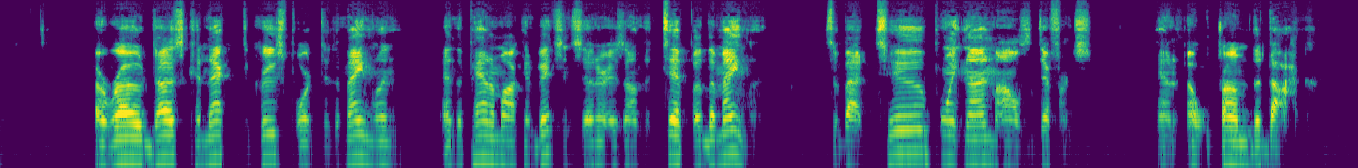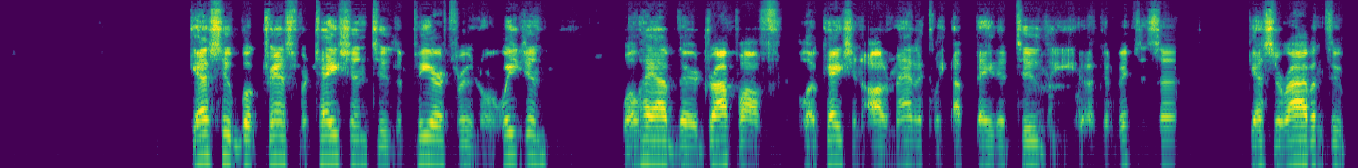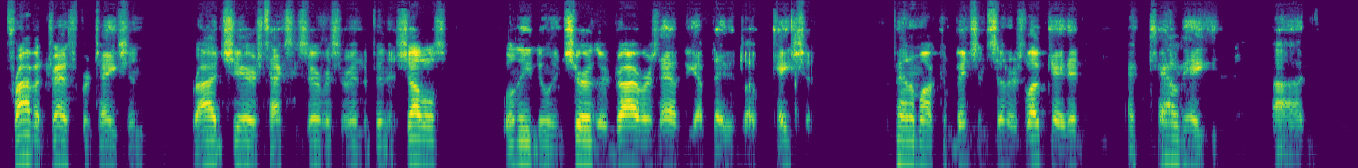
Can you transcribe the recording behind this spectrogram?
A road does connect the cruise port to the mainland, and the Panama Convention Center is on the tip of the mainland. It's about 2.9 miles difference and uh, from the dock. Guests who book transportation to the pier through Norwegian will have their drop off location automatically updated to the uh, convention center. Guests arriving through private transportation, ride shares, taxi service, or independent shuttles will need to ensure their drivers have the updated location. The Panama Convention Center is located at Calle uh,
